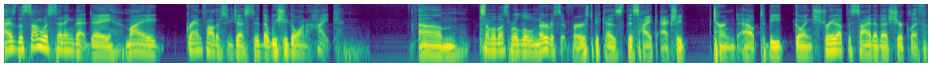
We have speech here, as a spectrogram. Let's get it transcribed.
As the sun was setting that day, my grandfather suggested that we should go on a hike. Um, some of us were a little nervous at first because this hike actually turned out to be going straight up the side of a sheer cliff.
